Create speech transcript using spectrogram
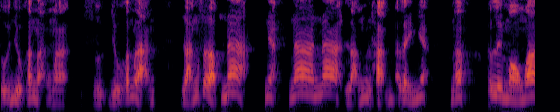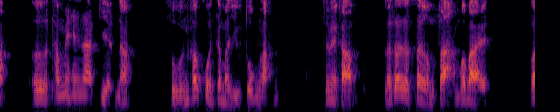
ศูนย์อยู่ข้างหลังมาอยู่ข้างหลัง หลังสลับหน้า เนี่ยหน้าหน้าหลังหลังอะไรเงี้ยนะก็เลยมองว่า เออถ้าไม่ให้น่าเกลียดนะศูนย์เขาควรจะมาอยู่ตรงหลัง ใช่ไหมครับ แล้วถ้าจะเติมสามเข้าไป ก็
